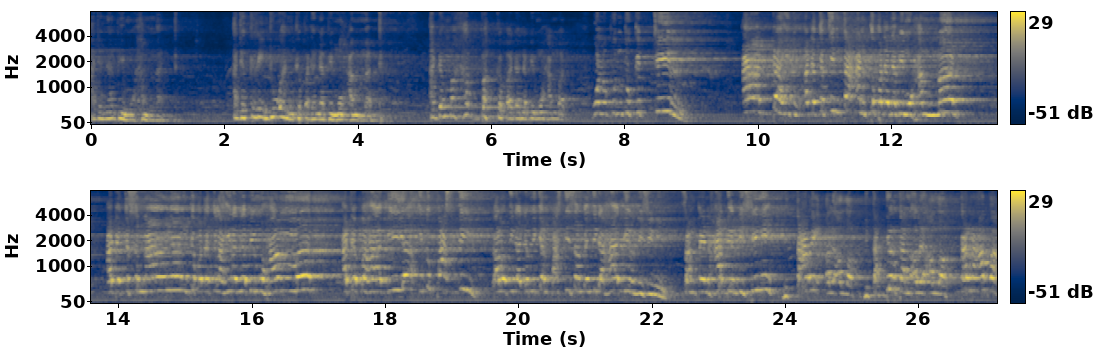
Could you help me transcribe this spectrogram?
ada Nabi Muhammad. Ada kerinduan kepada Nabi Muhammad. Ada mahabbah kepada Nabi Muhammad. Walaupun itu kecil ada itu ada kecintaan kepada Nabi Muhammad. Ada kesenangan kepada kelahiran Nabi Muhammad ada bahagia itu pasti. Kalau tidak demikian pasti sampai tidak hadir di sini. Sampai hadir di sini ditarik oleh Allah ditakdirkan oleh Allah. Karena apa?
